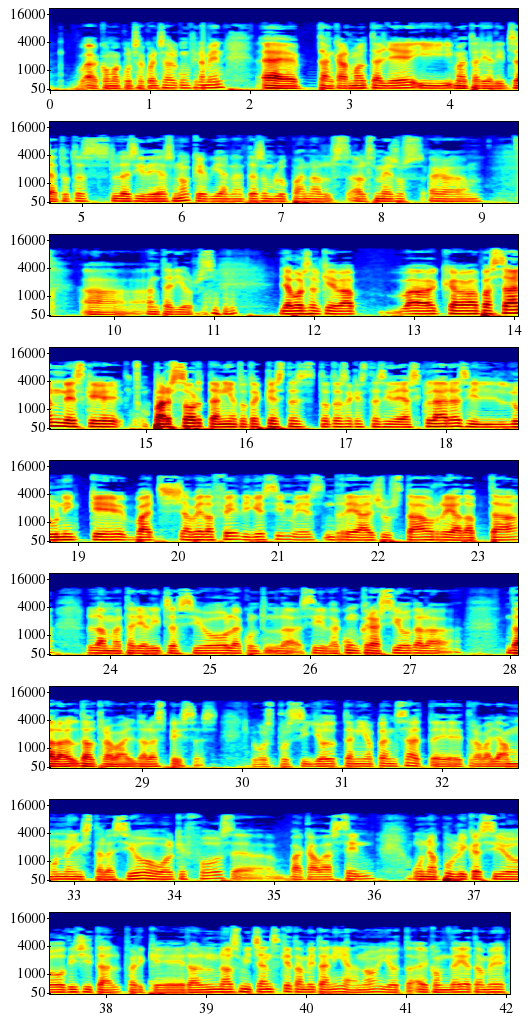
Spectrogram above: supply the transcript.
com a conseqüència del confinament, eh, tancar-me al taller i materialitzar totes les idees no?, que havia anat desenvolupant els, els mesos eh, eh, anteriors. Uh -huh. Llavors el que va, va acabar passant és que per sort tenia totes aquestes, totes aquestes idees clares i l'únic que vaig haver de fer, diguéssim, és reajustar o readaptar la materialització, la, la, sí, la concreció de la, de la, del treball, de les peces. Llavors, doncs, si jo tenia pensat eh, treballar en una instal·lació o el que fos, eh, va acabar sent una publicació digital perquè eren els mitjans que també tenia, no? Jo, eh, com deia, també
